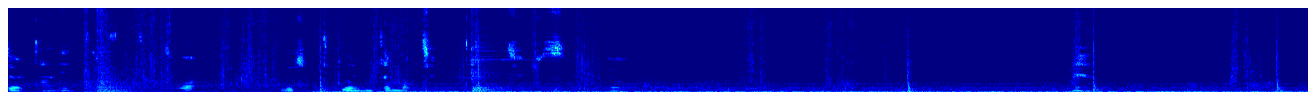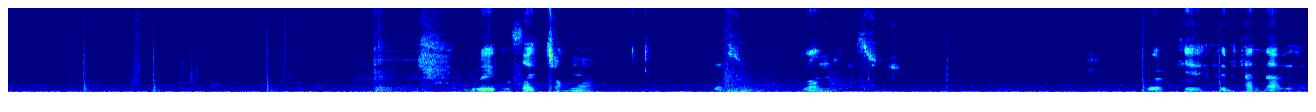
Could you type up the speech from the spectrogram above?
4 tane enteresan var. Buradaki deployment'a mı bakacağım? Bakıyoruz. Yok. Ne? Burayı nasıl açacağım ya? Biraz kullanmıyoruz çünkü. Diye hadi bir tane daha verelim.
